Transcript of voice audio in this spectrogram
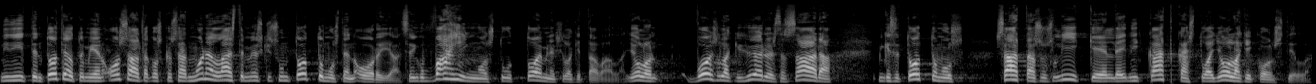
Niin niiden toteutumien osalta, koska sä oot monenlaisten myöskin sun tottumusten orjaa, se niin vahingostuu toiminnaksi jollakin tavalla, jolloin voisi ollakin hyödyllistä saada, mikä se tottumus saattaa sus liikkeelle, niin katkaistua jollakin konstilla.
